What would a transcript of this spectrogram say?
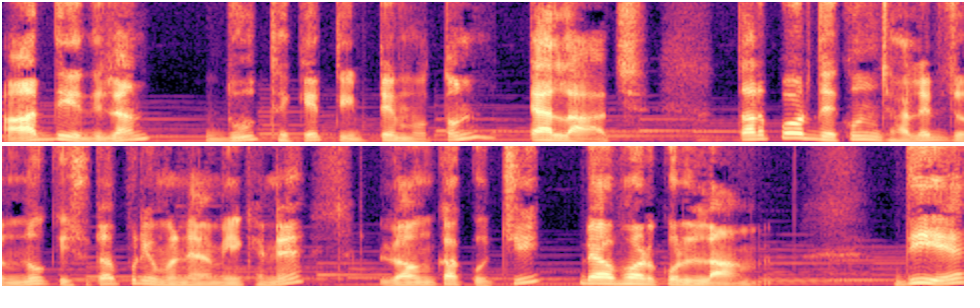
আর দিয়ে দিলাম দু থেকে তিনটে মতন এলাচ। তারপর দেখুন ঝালের জন্য কিছুটা পরিমাণে আমি এখানে লঙ্কা কুচি ব্যবহার করলাম। দিয়ে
